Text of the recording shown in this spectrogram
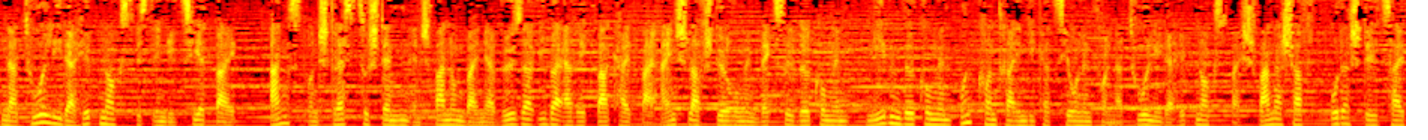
Naturlieder Hypnox ist indiziert bei Angst- und Stresszuständen Entspannung bei nervöser Übererregbarkeit bei Einschlafstörungen Wechselwirkungen, Nebenwirkungen und Kontraindikationen von Naturlieder Hypnox bei Schwangerschaft oder Stillzeit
